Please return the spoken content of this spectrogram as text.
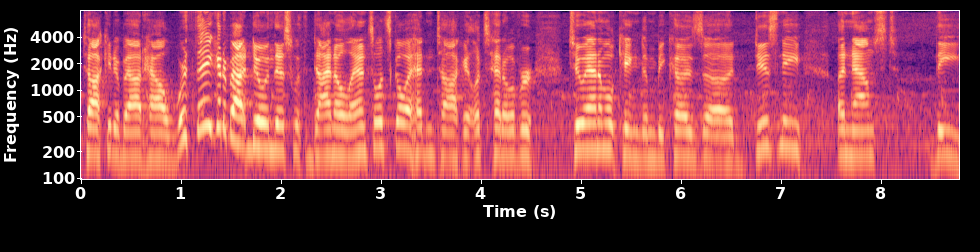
talking about how we're thinking about doing this with Dino Land. So let's go ahead and talk it. Let's head over to Animal Kingdom because uh, Disney announced the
